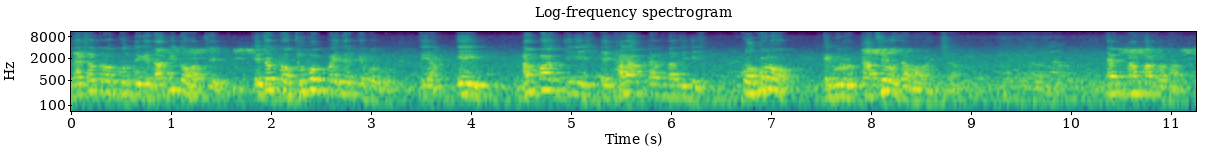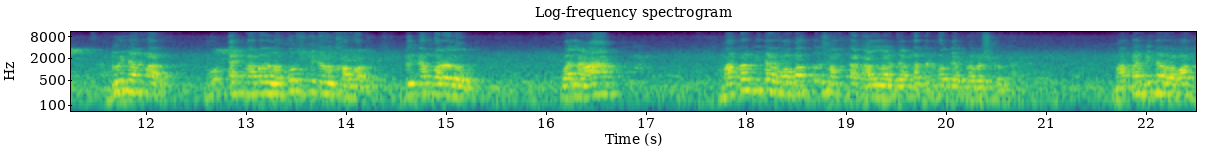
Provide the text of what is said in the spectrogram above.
নেশাদ্রব্যের দিকে দাবিত হচ্ছে এজন্য যুবক ভাইদেরকে বলব এই এই নাপাক জিনিস, এই খারাপ কান্দা জিনিস, কখনো এগুলোর কাছেও না ইনশাআল্লাহ। এক নাম্বার কথা। দুই নাম্বার এক নাম্বার হলো মুসমিনুল খবর। দুই নাম্বার হলো, ওয়াল আক মাতা পিতার অবাধ্য সন্তান আল্লাহর জান্নাতের মধ্যে প্রবেশ করবে না। মাতা পিতার অবাধ্য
